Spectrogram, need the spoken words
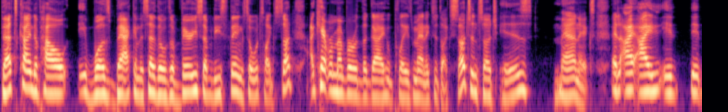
That's kind of how it was back in the 70s. There was a very 70s thing. So it's like such. I can't remember the guy who plays Mannix. It's like such and such is Mannix, and I, I, it, it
